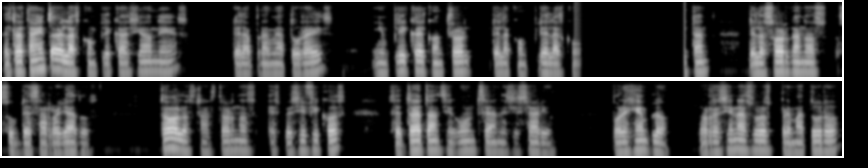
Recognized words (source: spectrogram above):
El tratamiento de las complicaciones de la prematurez implica el control de, la, de las de los órganos subdesarrollados. Todos los trastornos específicos se tratan según sea necesario. Por ejemplo, los recién nacidos prematuros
